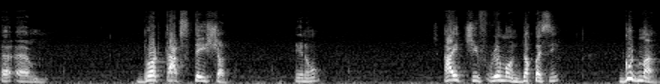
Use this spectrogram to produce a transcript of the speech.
uh, um, broadcast station. You know, High Chief Raymond Dokpesi, good man.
